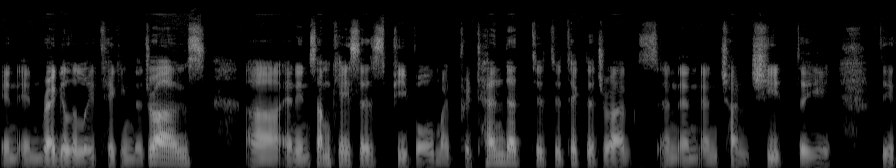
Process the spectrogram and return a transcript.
in, in regularly taking the drugs? Uh, and in some cases, people might pretend that to, to take the drugs and, and, and try to cheat the, the,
